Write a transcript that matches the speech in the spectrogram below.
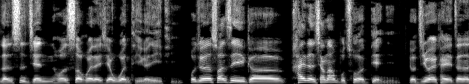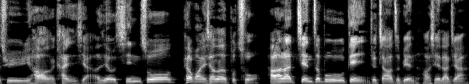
人世间或者社会的一些问题跟议题。我觉得算是一个拍的相当不错的电影，有机会可以真的去好好的看一下。而且我听说票房也相当的不错。好了，那今天这部电影就讲到这边，好，谢谢大家。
